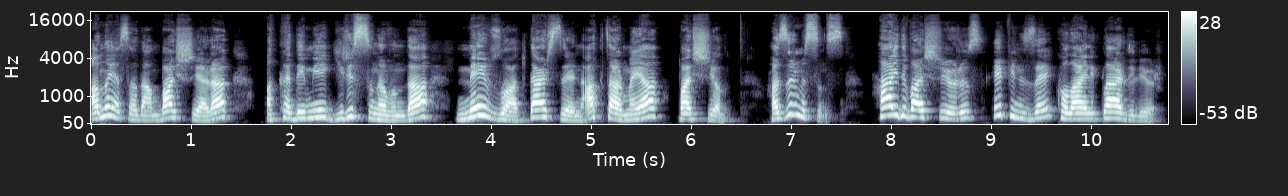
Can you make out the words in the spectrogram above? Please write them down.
anayasadan başlayarak akademiye giriş sınavında mevzuat derslerini aktarmaya başlayalım. Hazır mısınız? Haydi başlıyoruz. Hepinize kolaylıklar diliyorum.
